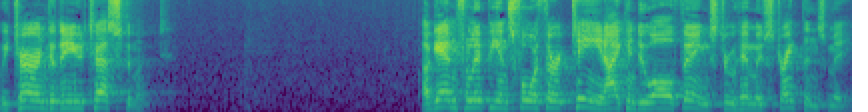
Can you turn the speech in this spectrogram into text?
We turn to the New Testament. Again, Philippians 4:13, I can do all things through him who strengthens me.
